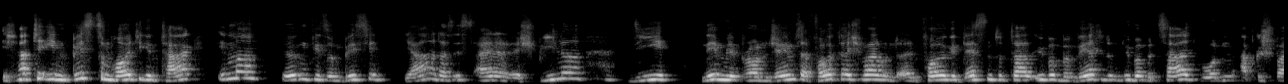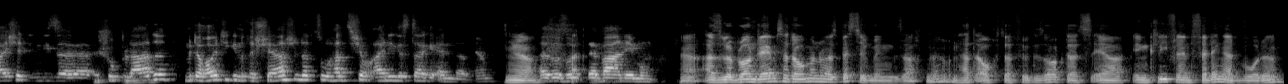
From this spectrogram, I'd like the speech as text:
Ich hatte ihn bis zum heutigen Tag immer irgendwie so ein bisschen, ja, das ist einer der Spieler, die neben LeBron James erfolgreich waren und infolgedessen total überbewertet und überbezahlt wurden, abgespeichert in dieser Schublade. Mit der heutigen Recherche dazu hat sich auch einiges da geändert. Ja? ja. Also so in der Wahrnehmung. Ja, also LeBron James hat auch immer nur das Beste über ihn gesagt, ne? Und hat auch dafür gesorgt, dass er in Cleveland verlängert wurde,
